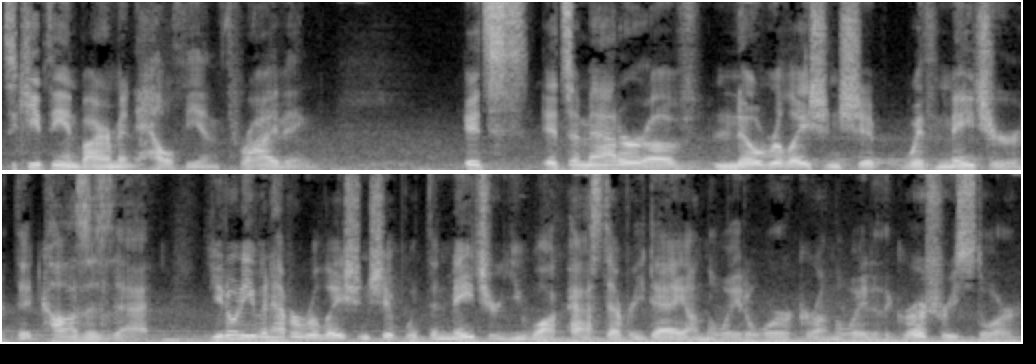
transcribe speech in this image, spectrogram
to keep the environment healthy and thriving it's it's a matter of no relationship with nature that causes that. You don't even have a relationship with the nature you walk past every day on the way to work or on the way to the grocery store.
